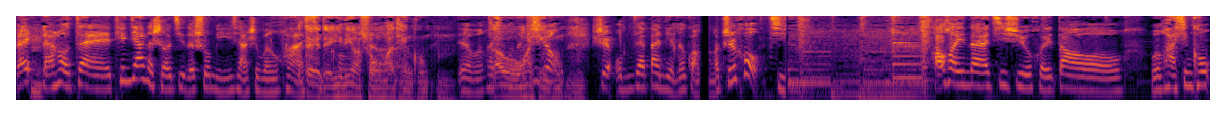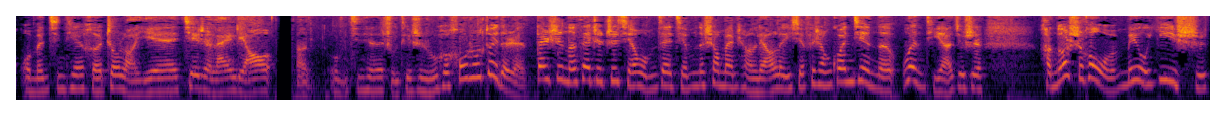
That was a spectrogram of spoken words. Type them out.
哎，然后在添加的时候记得说明一下是文化。对对，一定要说文化天空。嗯，文化天空是我们在半点的广告之后继。好，欢迎大家继续回到文化星空。我们今天和周老爷接着来聊，嗯、我们今天的主题是如何 hold 住对的人。但是呢，在这之前，我们在节目的上半场聊了一些非常关键的问题啊，就是很多时候我们没有意识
